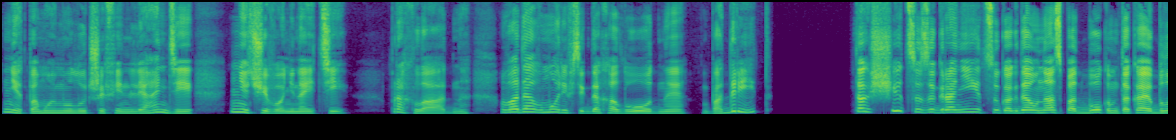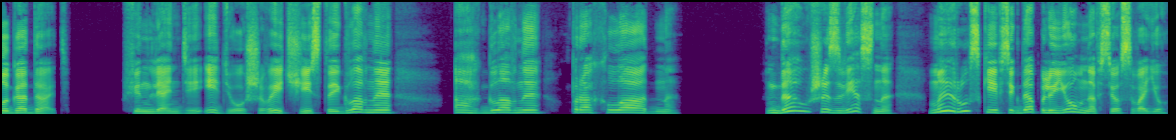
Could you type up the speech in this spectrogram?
Нет, по-моему, лучше Финляндии ничего не найти. Прохладно, вода в море всегда холодная, бодрит. Тащиться за границу, когда у нас под боком такая благодать. В Финляндии и дешево, и чисто, и главное... Ах, главное, прохладно. Да уж известно, мы, русские, всегда плюем на все свое.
